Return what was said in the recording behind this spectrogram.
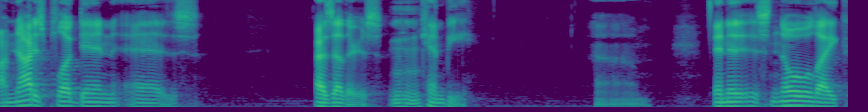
I'm not as plugged in as as others Mm-hmm. can be. Um, and it's no like,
